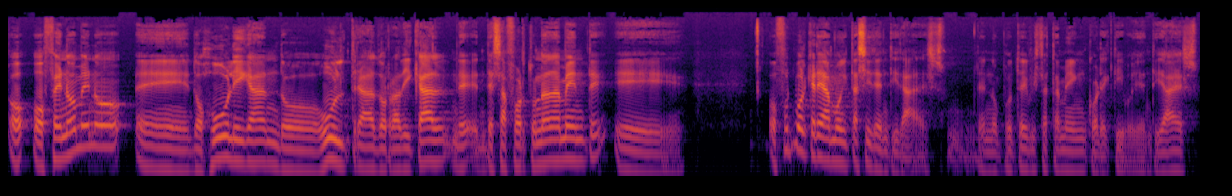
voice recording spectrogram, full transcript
o, o fenómeno eh, do hooligan, do ultra, do radical, de, desafortunadamente, eh, o fútbol crea moitas identidades, dende o punto de vista tamén colectivo, identidades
